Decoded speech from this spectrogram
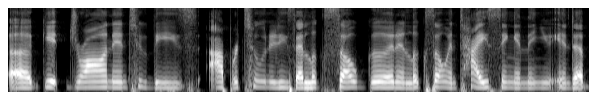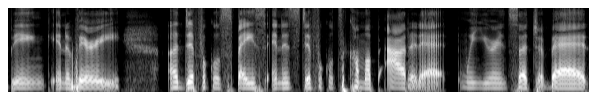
uh, get drawn into these opportunities that look so good and look so enticing, and then you end up being in a very difficult space, and it's difficult to come up out of that when you're in such a bad,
